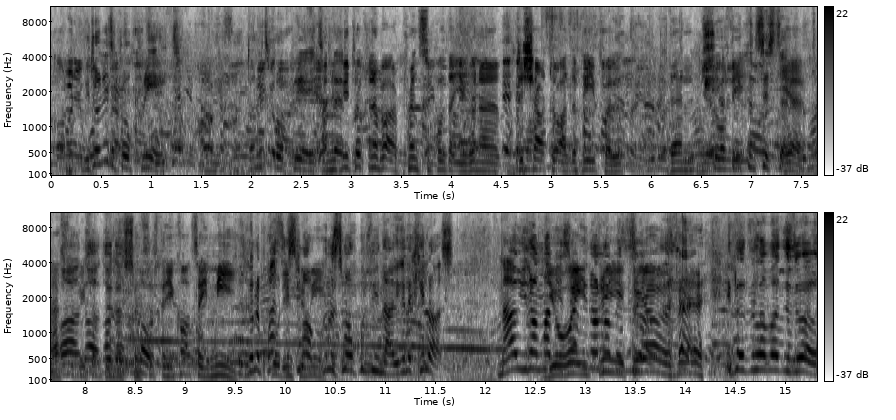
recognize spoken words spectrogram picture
We don't need to procreate. We Don't need to procreate. And if you're talking about a principle that you're going to dish out to other people, then surely be consistent. Yeah, it has to be ah, no, something no, that's consistent. You can't say me We're gonna pass the to smoke. me. We're gonna smoke with you now. You're gonna kill us. Now you don't love You're yourself. You don't love three- us three as well. hours, yeah. he doesn't love us as well.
